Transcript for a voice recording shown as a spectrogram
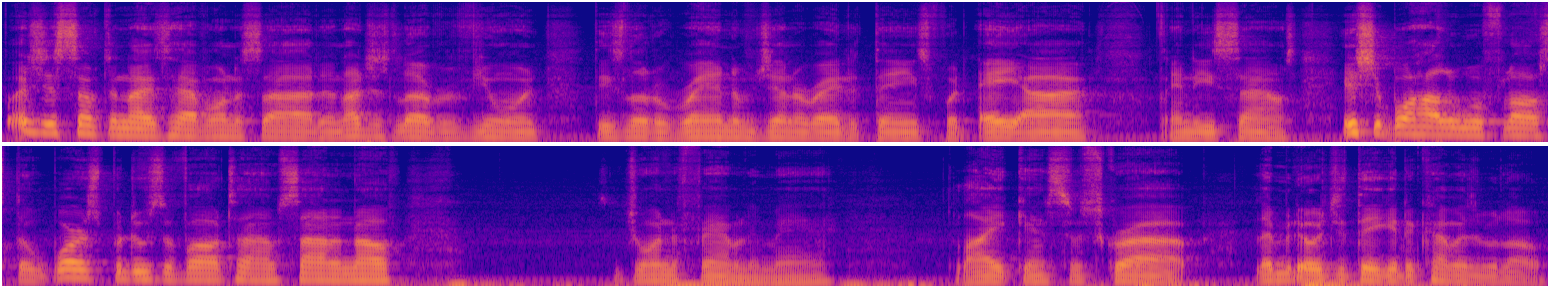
But it's just something nice to have on the side and i just love reviewing these little random generated things with ai and these sounds. It's your boy hollywood floss the worst producer of all time signing off. Join the family man. Like and subscribe. Let me know what you think in the comments below.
